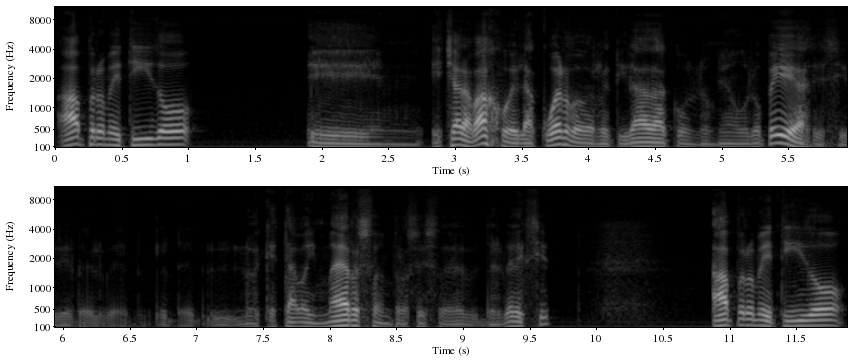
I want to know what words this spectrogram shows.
Ha prometido echar abajo el acuerdo de retirada con la Unión Europea, es decir, lo que estaba inmerso en proceso del Brexit, ha prometido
